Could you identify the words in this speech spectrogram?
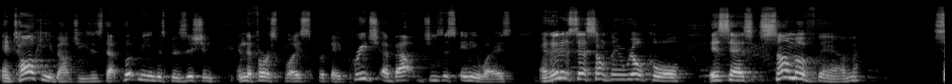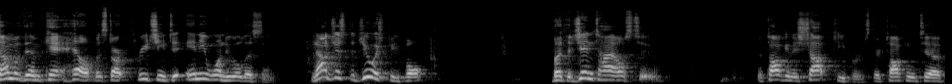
and talking about Jesus that put me in this position in the first place. But they preach about Jesus anyways. And then it says something real cool. It says, some of them, some of them can't help but start preaching to anyone who will listen. Not just the Jewish people, but the Gentiles too. They're talking to shopkeepers, they're talking to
